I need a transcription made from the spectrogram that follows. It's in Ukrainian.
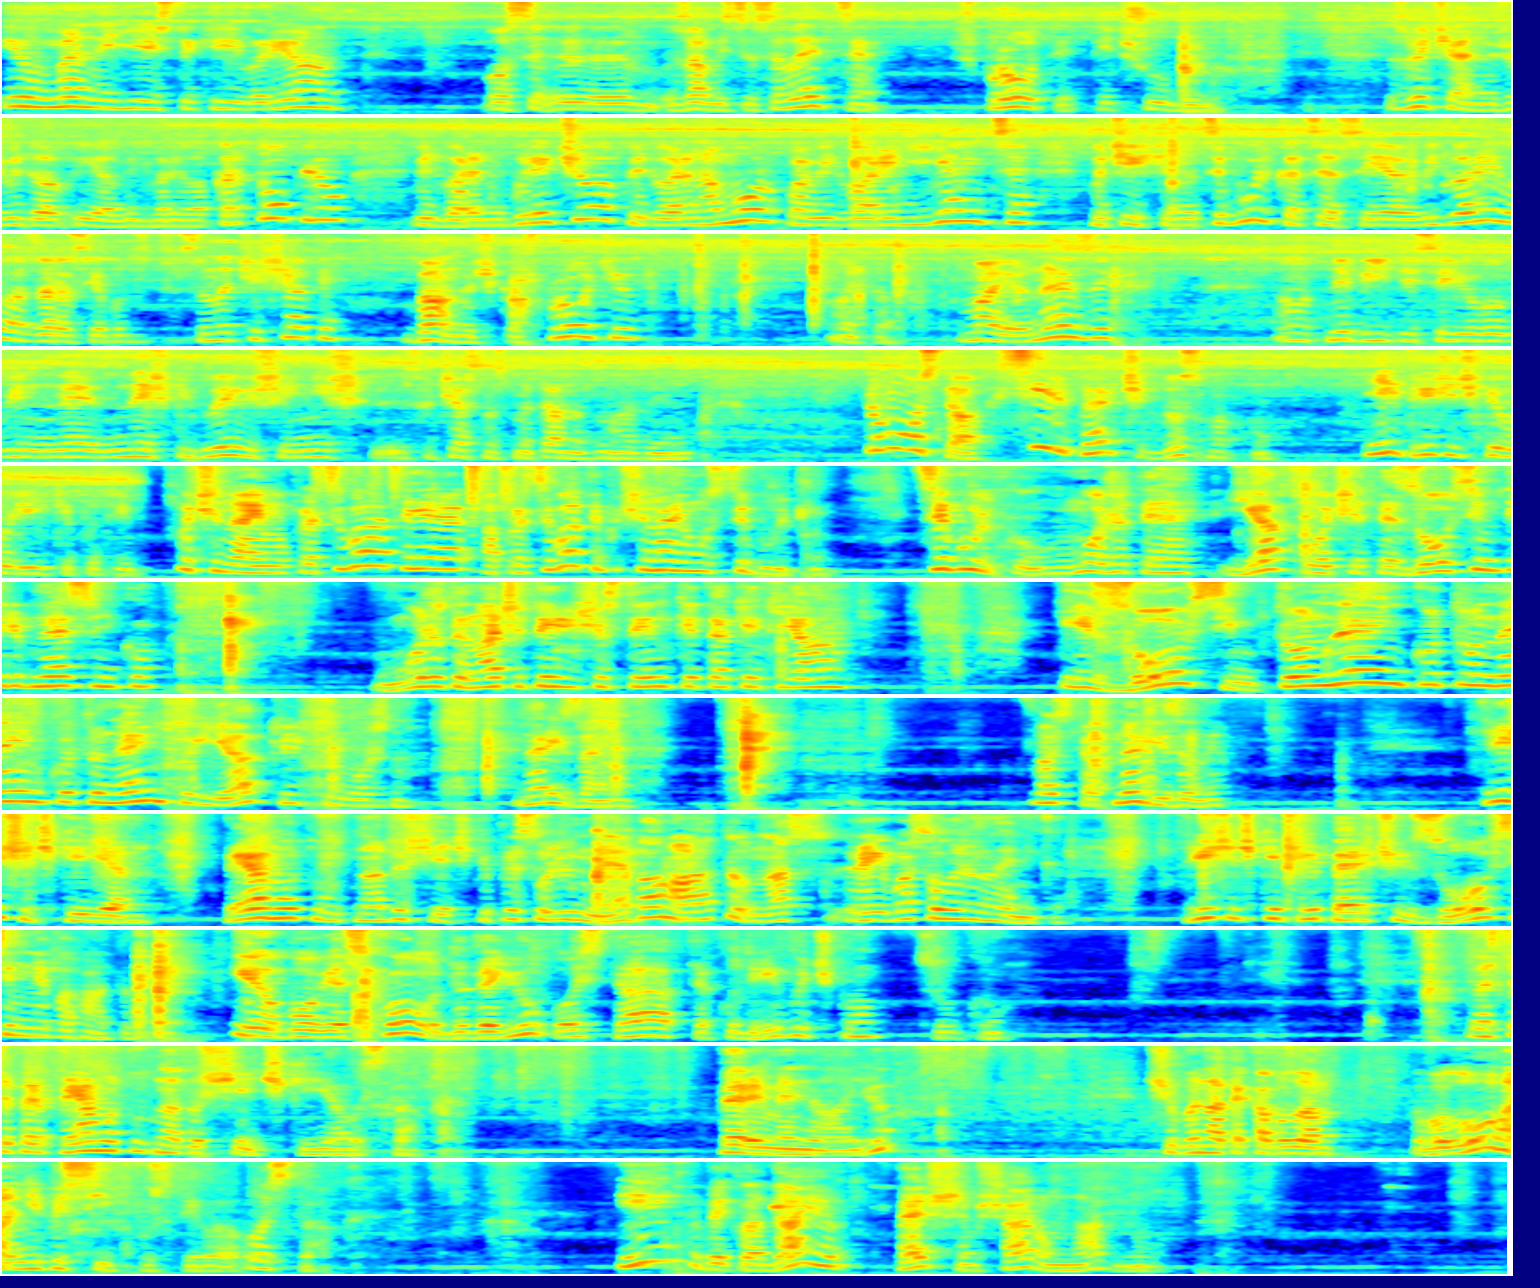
І в мене є такий варіант е, замість оселедця шпроти під шубою. Звичайно ж, я відварила картоплю, відварений бурячок, відварена морква, відварені яйця, почищена цибулька. Це все я відварила. Зараз я буду це начищати. Баночка шпротів. Ось так. Майонезик. От, не бійтеся його, він не, не шкідливіший, ніж сучасна сметана з магазину. Тому ось так, сіль, перчик до смаку. І трішечки олійки потрібно. Починаємо працювати, а працювати починаємо з цибульки. Цибульку можете, як хочете, зовсім дрібнесенько. Можете на 4 частинки, так як я. І зовсім тоненько, тоненько, тоненько, як тільки можна. Нарізаємо. Ось так, нарізали. Трішечки я прямо тут на дощечки присолю небагато. У нас риба солоненька. Трішечки приперчую зовсім небагато. І обов'язково додаю ось так, таку дрібочку цукру. Ось тепер прямо тут на дощечки я ось так переминаю, щоб вона така була волога, ніби сік пустила. Ось так. І викладаю першим шаром на дно.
